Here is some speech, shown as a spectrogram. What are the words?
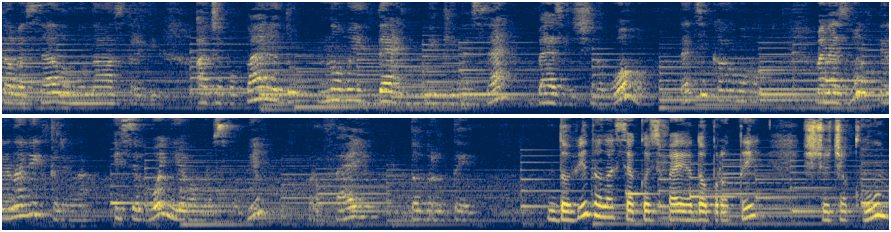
та веселому настрої, адже попереду новий день, який несе безліч нового та цікавого. Мене звуть Ірина Вікторівна, і сьогодні я вам розповім про фею доброти. Довідалась якось фея доброти, що чаклун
